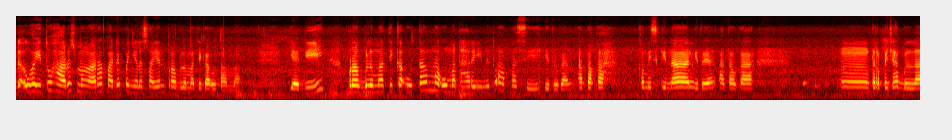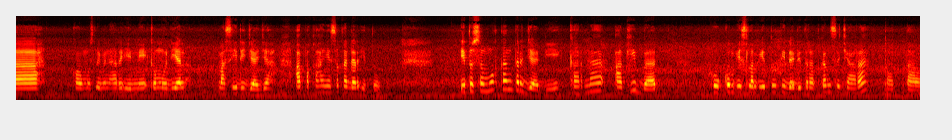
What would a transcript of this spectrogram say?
dakwah itu harus mengarah pada penyelesaian problematika utama. Jadi, problematika utama umat hari ini tuh apa sih gitu kan? Apakah kemiskinan gitu ya ataukah mm, terpecah belah kaum muslimin hari ini kemudian masih dijajah? Apakah hanya sekadar itu? Itu semua kan terjadi karena akibat hukum Islam itu tidak diterapkan secara total.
